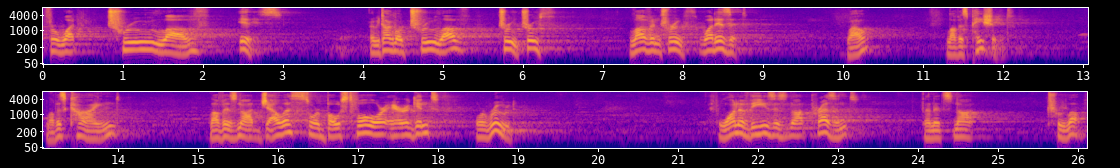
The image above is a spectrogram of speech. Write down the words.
for what true love is. We talk about true love, true, truth. Love and truth. What is it? Well, love is patient. Love is kind. Love is not jealous or boastful or arrogant or rude. If one of these is not present, then it's not true love.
